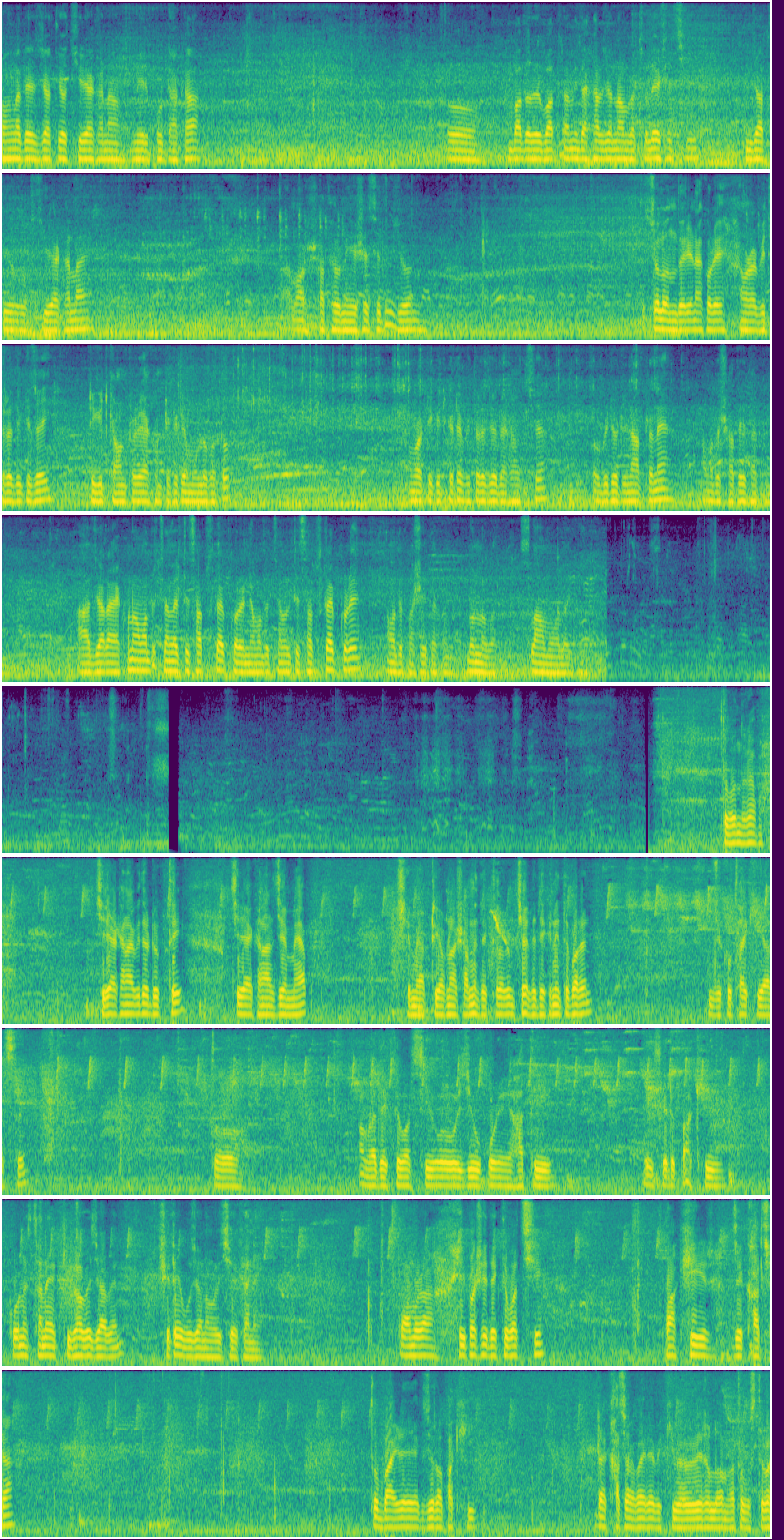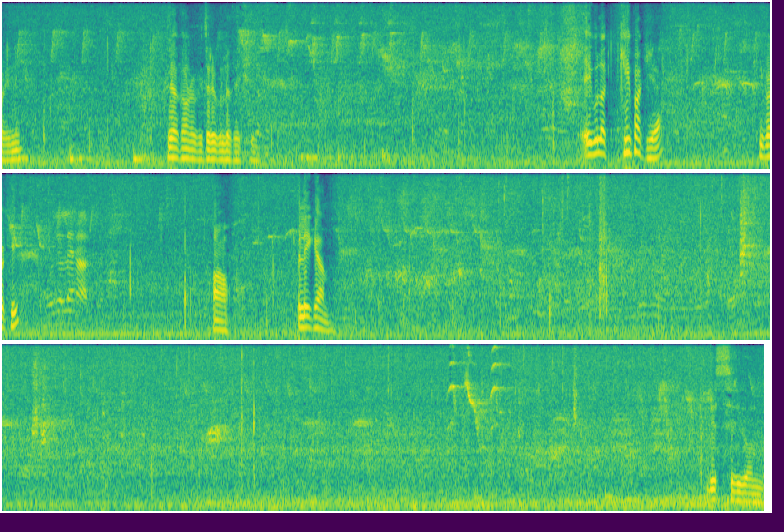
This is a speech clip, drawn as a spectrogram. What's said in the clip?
বাংলাদেশ জাতীয় চিড়িয়াখানা, মিরপুর, ঢাকা। তো বাদলের বাতরামি দেখার জন্য আমরা চলে এসেছি জাতীয় চিড়িয়াখানায়। আমার সাথেও নিয়ে এসেছে দুজন। চলুন দেরি না করে আমরা ভিতরের দিকে যাই। টিকিট কাউন্টারে এখন টিকিটের মূল্য কত? আমরা টিকিট কেটে ভিতরে যেয়ে দেখা হচ্ছে। তো ভিডিওটি না টেনে আমাদের সাথেই থাকুন। আর যারা এখনও আমাদের চ্যানেলটি সাবস্ক্রাইব করেনি আমাদের চ্যানেলটি সাবস্ক্রাইব করে আমাদের পাশেই থাকুন। ধন্যবাদ। আসসালামু আলাইকুম। তো বন্ধুরা, চিড়িয়াখানার ভিতরে ঢুকতেই চিড়িয়াখানার যে ম্যাপ সেই ম্যাপটি আপনার সামনে দেখতে পাবেন, চাইলে দেখে নিতে পারেন যে কোথায় কী আছে। তো আমরা দেখতে পাচ্ছি ওই যে উপরে হাতি, এই সাইডে পাখি, কোন স্থানে কীভাবে যাবেন সেটাই বোঝানো হয়েছে এখানে। তো আমরা এই পাশে দেখতে পাচ্ছি পাখির যে খাঁচা। তো বাইরে একজোড়া পাখি। এটা খাঁচার বাইরে কীভাবে বের হলো আমরা তো বুঝতে পারিনি। যাক আমরা ভিতরেগুলো দেখি। এইগুলা কি পাখি হ্যাঁ? কি পাখি? পেলিকান। বিশ্রী গন্ধ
